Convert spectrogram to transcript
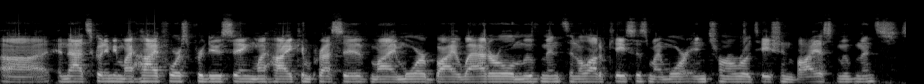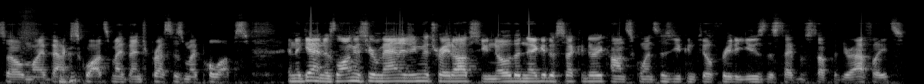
Uh, and that's going to be my high force producing, my high compressive, my more bilateral movements in a lot of cases, my more internal rotation biased movements. So my back mm-hmm. squats, my bench presses, my pull ups. And again, as long as you're managing the trade offs, you know the negative secondary consequences, you can feel free to use this type of stuff with your athletes.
